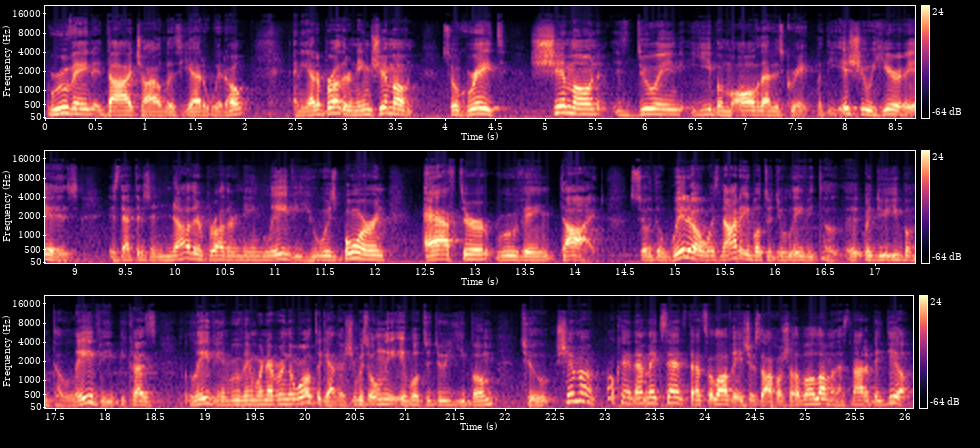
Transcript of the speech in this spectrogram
Ruvain died childless. He had a widow, and he had a brother named Shimon. So great. Shimon is doing Yibam. All of that is great. But the issue here is, is that there's another brother named Levi who was born after Ruvain died. So the widow was not able to do Levi to uh, do Yibam to Levi because Levi and Reuven were never in the world together. She was only able to do Yibam to Shimon. Okay, that makes sense. That's a law of Eishes Achol That's not a big deal.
